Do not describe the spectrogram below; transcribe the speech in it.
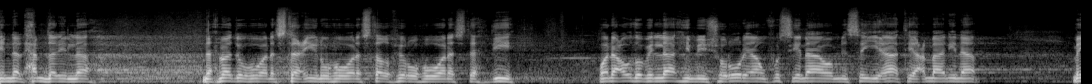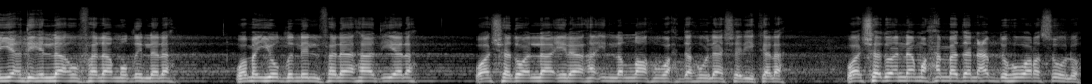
إن الحمد لله نحمده ونستعينه ونستغفره ونستهديه ونعوذ بالله من شرور أنفسنا ومن سيئات أعمالنا. من يهده الله فلا مضل له ومن يضلل فلا هادي له وأشهد أن لا إله إلا الله وحده لا شريك له وأشهد أن محمدا عبده ورسوله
